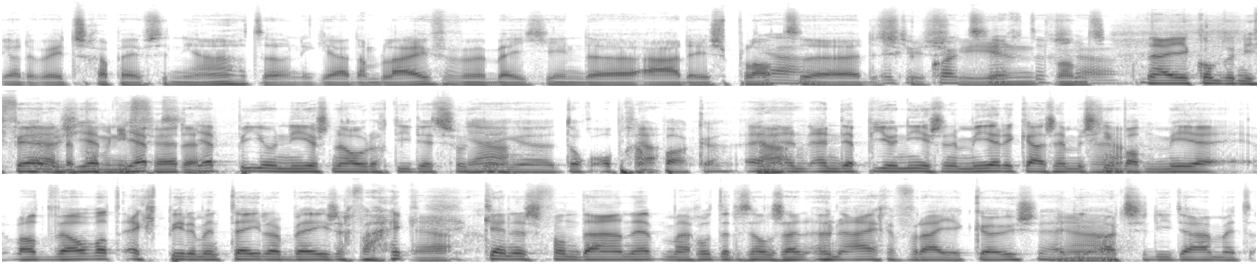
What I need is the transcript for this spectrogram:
ja, de wetenschap heeft het niet aangetoond. Ik, ja, dan blijven we een beetje in de aarde is plat Ja, eh beetje discussie. want zo. Nee, je komt er niet verder. Ja, dus je, hebt, je je, niet hebt, je verder. hebt pioniers nodig die dit soort Ja. dingen toch op gaan Ja. pakken. En, Ja. en, en de pioniers in Amerika zijn misschien Ja. wat meer, wat wel wat experimenteler bezig, waar ik ja, kennis vandaan heb. Maar goed, dat is dan zijn hun eigen vrije keuze. Hè, Die artsen die daar met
